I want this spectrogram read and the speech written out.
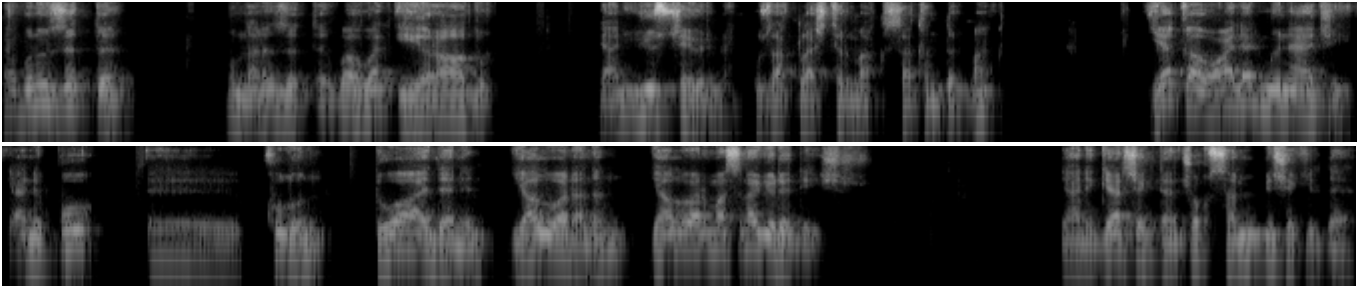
ve bunun zıttı. Bunların zıttı. Ve huvel iradu. Yani yüz çevirmek, uzaklaştırmak, sakındırmak. Yekav alel münaci. Yani bu e, kulun, dua edenin, yalvaranın yalvarmasına göre değişir. Yani gerçekten çok samimi bir şekilde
